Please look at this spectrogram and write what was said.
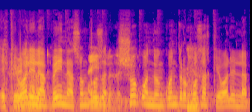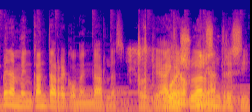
Es que vale la pena, son cosas... Yo cuando encuentro cosas que valen la pena me encanta recomendarlas, porque hay Bueno, que ayudarse mira. entre sí.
